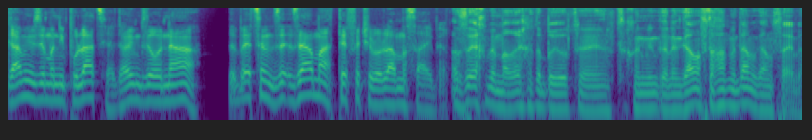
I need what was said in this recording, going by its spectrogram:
גם אם זה מניפולציה, גם אם זה הונאה. זה בעצם, זה, זה המעטפת של עולם הסייבר. אז איך במערכת הבריאות אה, צריכים להתגלם גם אבטחת מידע וגם סייבר?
